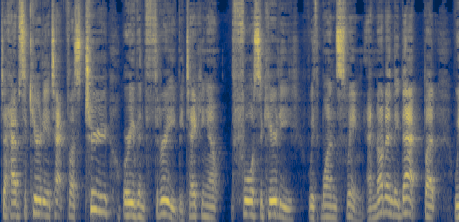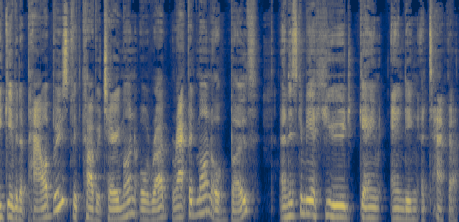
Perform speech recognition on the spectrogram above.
to have security attack plus 2 or even 3, be taking out 4 security with one swing. And not only that, but we give it a power boost with Kabuterimon or Rapidmon or both. And this can be a huge game ending attacker.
